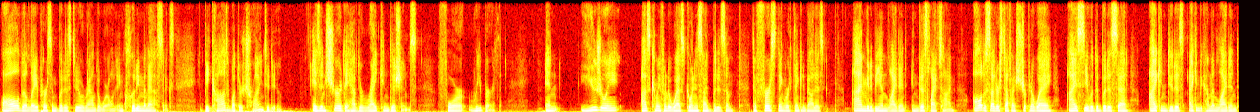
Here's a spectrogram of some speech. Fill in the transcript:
all the layperson Buddhists do around the world, including monastics, because what they're trying to do is ensure they have the right conditions for rebirth. And usually, us coming from the West, going inside Buddhism, the first thing we're thinking about is, I'm going to be enlightened in this lifetime. All this other stuff I'm stripping away. I see what the Buddha said. I can do this. I can become enlightened.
